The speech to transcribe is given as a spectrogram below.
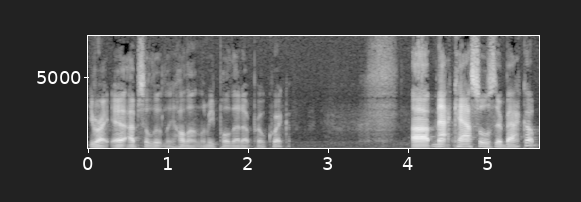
you're right, absolutely. Hold on, let me pull that up real quick. Uh, Matt Cassel's their backup.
